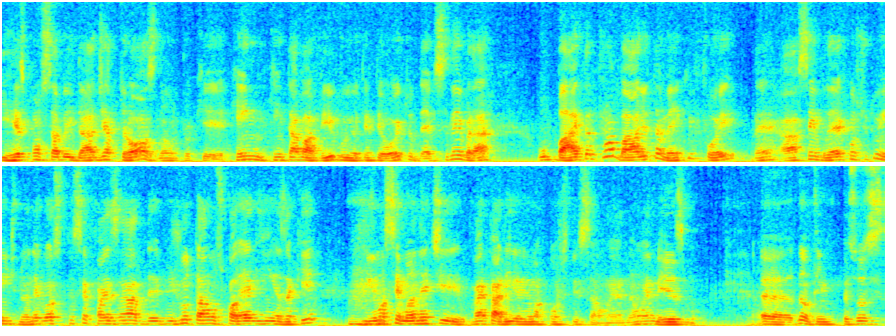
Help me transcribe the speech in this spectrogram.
irresponsabilidade atroz, não, porque quem estava vivo em 88 deve se lembrar o baita trabalho também que foi né, a Assembleia Constituinte. Não é um negócio que você faz, ah, juntar uns coleguinhas aqui e em uma semana a gente vai parir uma Constituição. Né? Não é mesmo. É, não, tem pessoas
